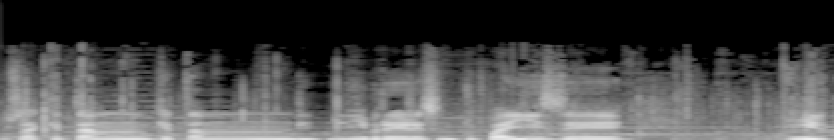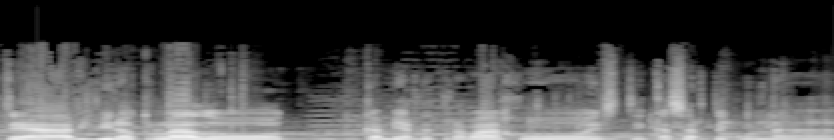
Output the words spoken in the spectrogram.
O sea, qué tan, qué tan libre eres en tu país de irte a vivir a otro lado, o cambiar de trabajo, este, casarte con la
